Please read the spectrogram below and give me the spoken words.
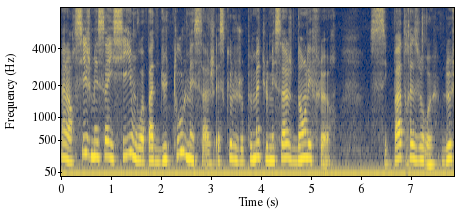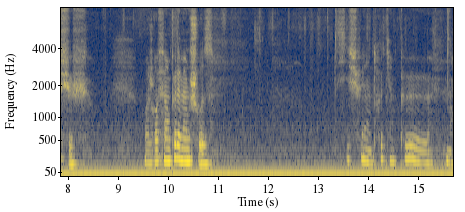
Alors si je mets ça ici, on ne voit pas du tout le message. Est-ce que je peux mettre le message dans les fleurs? C'est pas très heureux. Dessus. Moi, je refais un peu la même chose. Si je fais un truc un peu... Euh, non.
